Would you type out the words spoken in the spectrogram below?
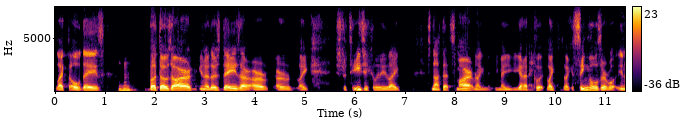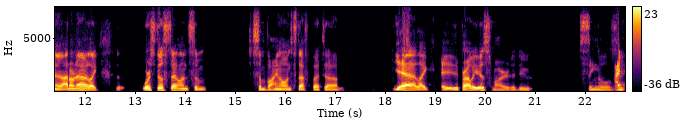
like the old days, mm-hmm. but those are, you know, those days are are are like strategically like it's not that smart. Like you know, you got to right. put like like a singles or you know, I don't know. Like we're still selling some some vinyl and stuff, but um, yeah, like it probably is smarter to do singles. I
